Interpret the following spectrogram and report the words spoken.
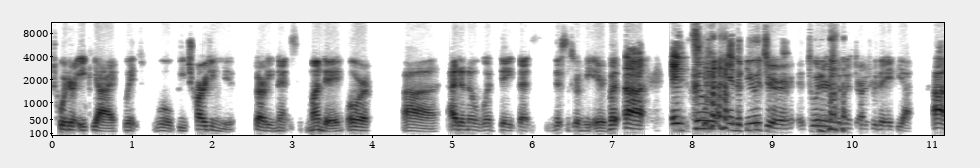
Twitter API, which will be charging you starting next Monday, or uh, I don't know what date that this is going to be aired, but uh, and soon in the future, Twitter is going to charge for the API. Uh,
